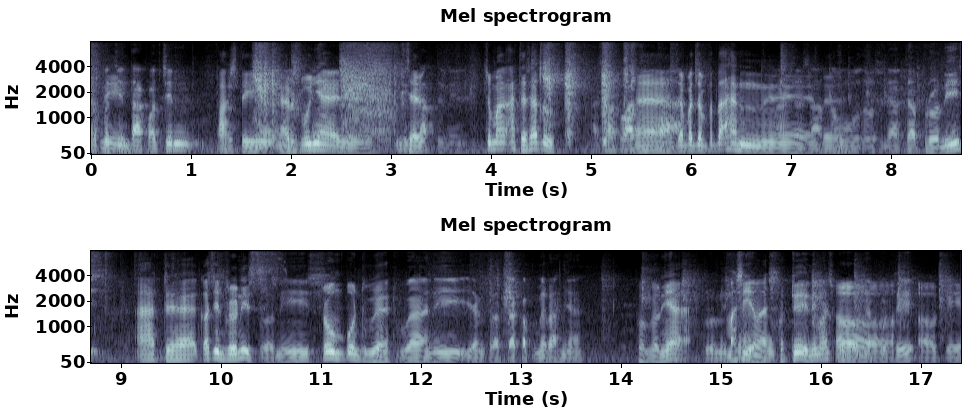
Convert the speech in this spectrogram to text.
Nih, pecinta kocin pasti harus harus punya ini. Sikat ini. Cuma ada satu. Satu aja. Nah, cepet-cepetan. Nih, Ada satu, terus ini ada brownies. Ada kocin brownies. Brownies. Rumpun dua. Dua ini yang telah cakep merahnya. Bonggolnya masih ya mas? Oh, gede ini Mas, bonggolnya Oh, gede. oke.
